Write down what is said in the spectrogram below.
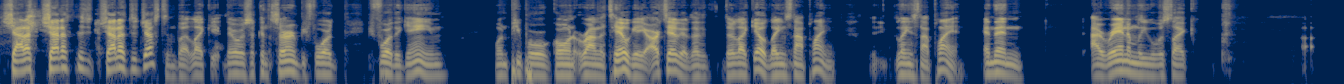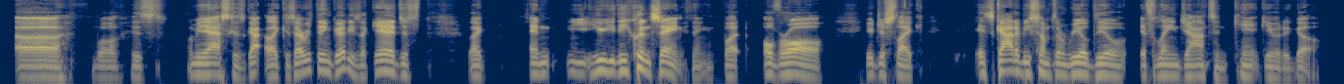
shout out, shout out to shout out to Justin. But like, there was a concern before before the game when people were going around the tailgate. Our tailgate, they're, they're like, "Yo, Lane's not playing. Lane's not playing." And then I randomly was like, "Uh, well, his let me ask his guy, like, is everything good?" He's like, "Yeah, just like," and he he couldn't say anything, but overall, you're just like it's got to be something real deal if Lane Johnson can't give it a go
